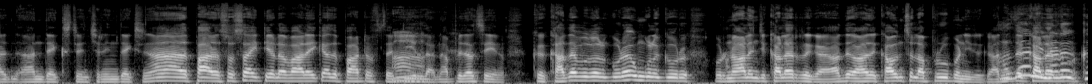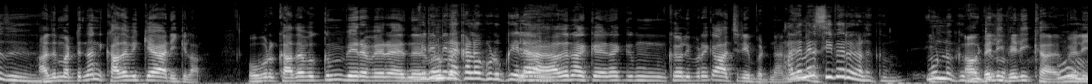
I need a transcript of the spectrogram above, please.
அந்த- அந்த எக்ஸ்டென்ஷன் இந்த எக்ஸ்டென்ஷன் சொசைட்டியோட வேலைக்கு அது பார்ட் ஆஃப் த டீல் தான். அப்படி தான் செய்யணும் கதவுகள் கூட உங்களுக்கு ஒரு ஒரு நாலஞ்சு கலர் இருக்கு. அது அது கவுன்சில் அப்ரூவ் பண்ணியிருக்கு. அந்த கலர் அது மட்டும்தான் கதவுக்கே அடிக்கலாம். ஒவ்வொரு கதவுக்கும் வேற வேற இந்த விரும்பின கலர் கொடுக்கல அது எனக்கு எனக்கு கேள்விப்படைக்க ஆச்சரியப்பட்டேன் அதே மாதிரி சிவர்களுக்கும். முன்னுக்கு வெளி வெளி க வெளி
